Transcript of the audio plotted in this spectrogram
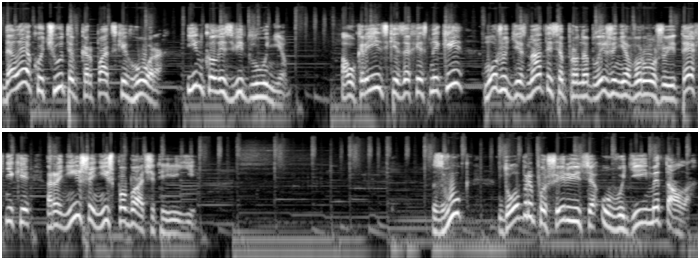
далеко чути в Карпатських горах, інколи з відлунням. А українські захисники можуть дізнатися про наближення ворожої техніки раніше, ніж побачити її. Звук добре поширюється у воді й металах.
